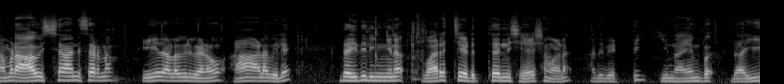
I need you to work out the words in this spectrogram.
നമ്മുടെ ആവശ്യാനുസരണം ഏത് അളവിൽ വേണമോ ആ അളവിൽ ഇതാ ഇതിലിങ്ങനെ വരച്ചെടുത്തതിന് ശേഷമാണ് അത് വെട്ടി ഈ നയമ്പ് ഇതാ ഈ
